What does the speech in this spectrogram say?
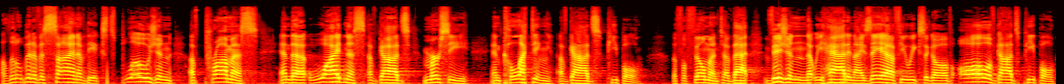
a little bit of a sign of the explosion of promise and the wideness of God's mercy and collecting of God's people the fulfillment of that vision that we had in Isaiah a few weeks ago of all of God's people,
